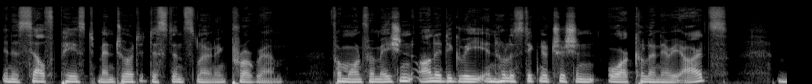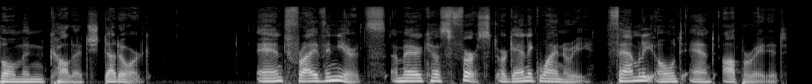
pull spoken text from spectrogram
in a self paced mentored distance learning program. For more information on a degree in holistic nutrition or culinary arts, baumancollege.org and Frey Vineyards, America's first organic winery, family owned and operated.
